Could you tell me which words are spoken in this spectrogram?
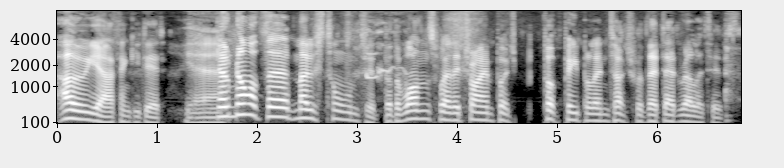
Oh yeah, I think he did. Yeah. No, not the most haunted, but the ones where they try and put put people in touch with their dead relatives.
